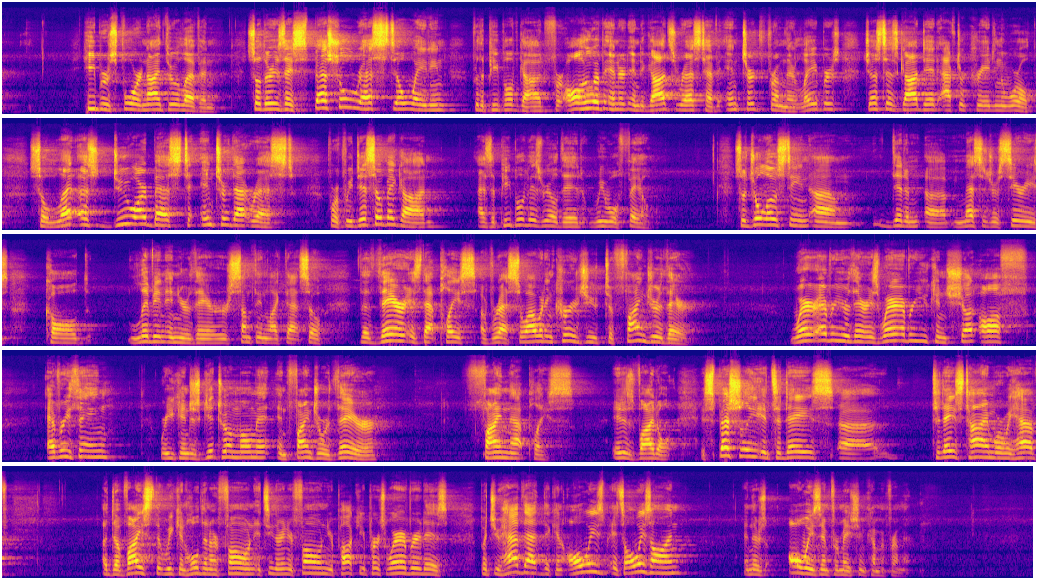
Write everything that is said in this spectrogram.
Hebrews 4 9 through 11. So there is a special rest still waiting for the people of God. For all who have entered into God's rest have entered from their labors, just as God did after creating the world. So let us do our best to enter that rest. For if we disobey God, as the people of Israel did, we will fail. So Joel Osteen um, did a, a message or series called Living in Your There, or something like that. So the there is that place of rest. So I would encourage you to find your there. Wherever you're there is wherever you can shut off everything, where you can just get to a moment and find your there, find that place. It is vital, especially in today's, uh, today's time where we have a device that we can hold in our phone. It's either in your phone, your pocket, your purse, wherever it is. But you have that that can always, it's always on, and there's always information coming from it.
